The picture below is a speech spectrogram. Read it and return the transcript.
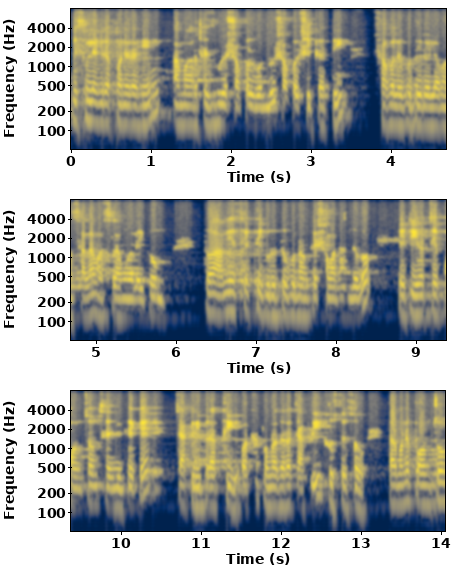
বিসমুল্লাহ রহমান রহিম। আমার ফেসবুকের সকল বন্ধু সকল শিক্ষার্থী সকলের প্রতি রইল আমার সালাম। আসসালামু আলাইকুম। তো আমি আজকে একটি গুরুত্বপূর্ণ অঙ্কের সমাধান দেব। এটি হচ্ছে পঞ্চম শ্রেণি থেকে চাকরি প্রার্থী অর্থাৎ তোমরা যারা চাকরি খুঁজতেছো তার মানে পঞ্চম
